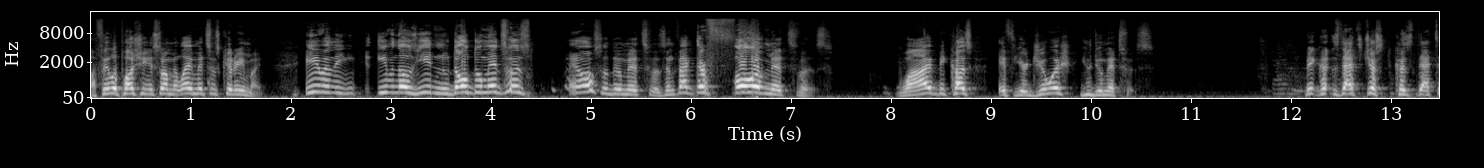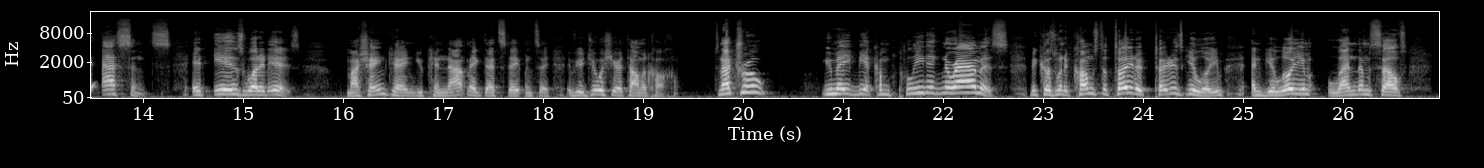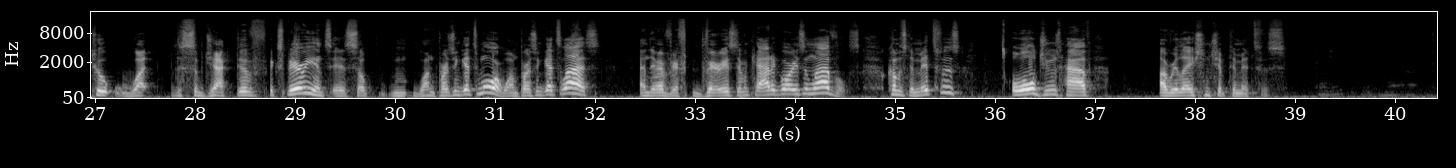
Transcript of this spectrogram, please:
Afilu Pashi Yisrael Milei Mitzvahs Kirimain. Even the even those Yidden who don't do mitzvahs, they also do mitzvahs. In fact, they're full of mitzvahs. Why? Because if you're Jewish, you do mitzvahs. Because that's just because that's essence. It is what it is. Mashain Kane, you cannot make that statement. Say if you're Jewish, you're a Talmid Chacham. It's not true. You may be a complete ignoramus because when it comes to Torah, Torah is Giluyim, and Giluyim lend themselves to what the subjective experience is. So one person gets more, one person gets less, and there are v- various different categories and levels. When it comes to mitzvahs, all Jews have a relationship to mitzvahs.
